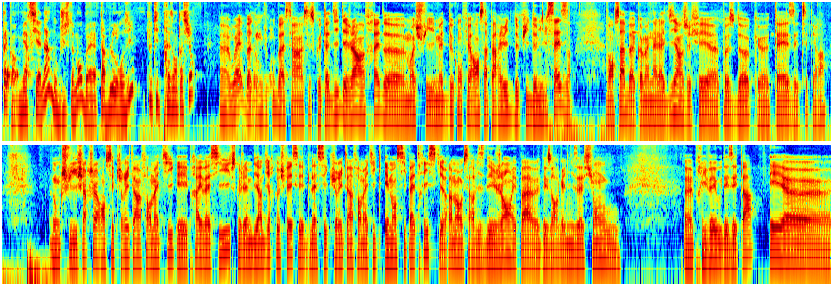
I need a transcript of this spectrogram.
D'accord, merci Anna. Donc justement, ben, Pablo Rosi, petite présentation. Euh, ouais, bah donc du coup, bah, c'est ce que tu as dit déjà, hein, Fred. Euh, moi, je suis maître de conférence à Paris 8 depuis 2016. Avant ça, bah, comme Anna l'a dit, hein, j'ai fait euh, postdoc, euh, thèse, etc. Donc, je suis chercheur en sécurité informatique et privacy. Ce que j'aime bien dire que je fais, c'est de la sécurité informatique émancipatrice, qui est vraiment au service des gens et pas euh, des organisations ou euh, privées ou des États. Et, euh,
